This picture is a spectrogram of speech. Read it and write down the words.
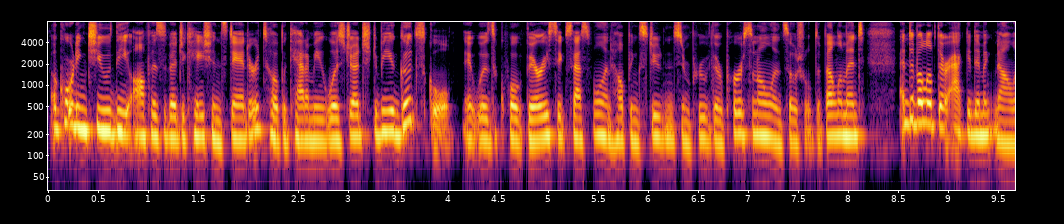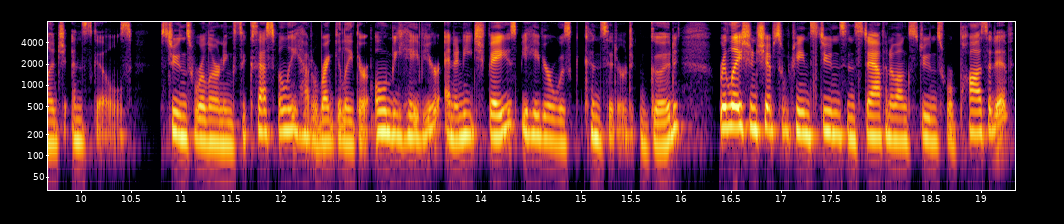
According to the Office of Education Standards, Hope Academy was judged to be a good school. It was, quote, very successful in helping students improve their personal and social development and develop their academic knowledge and skills. Students were learning successfully how to regulate their own behavior, and in each phase, behavior was considered good. Relationships between students and staff and among students were positive.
